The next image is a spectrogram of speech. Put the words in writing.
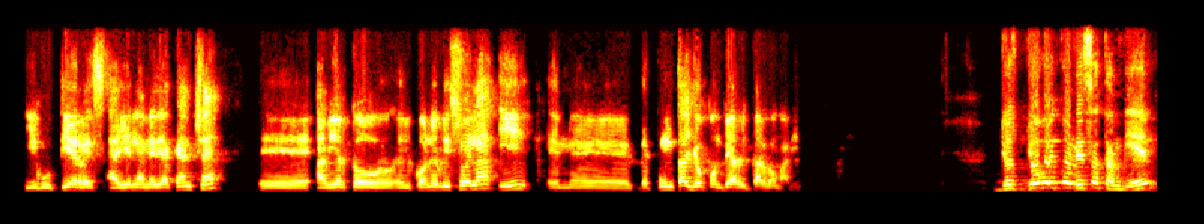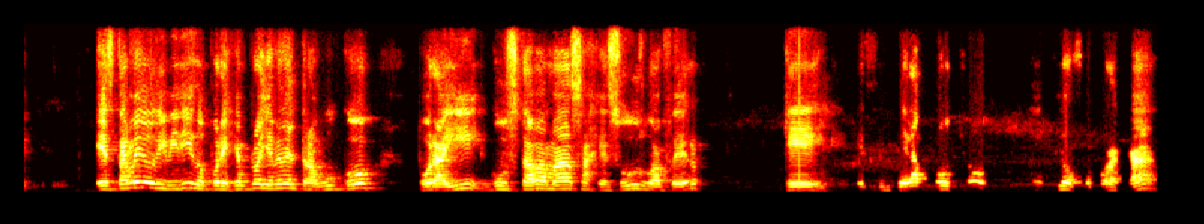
y Gutiérrez ahí en la media cancha. Eh, abierto el Cone Brizuela y en, eh, de punta yo pondría a Ricardo Marín. Yo, yo voy con esa también. Está medio dividido. Por ejemplo, ayer en el Trabuco, por ahí gustaba más a Jesús o que, sintiera Pocho por acá.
